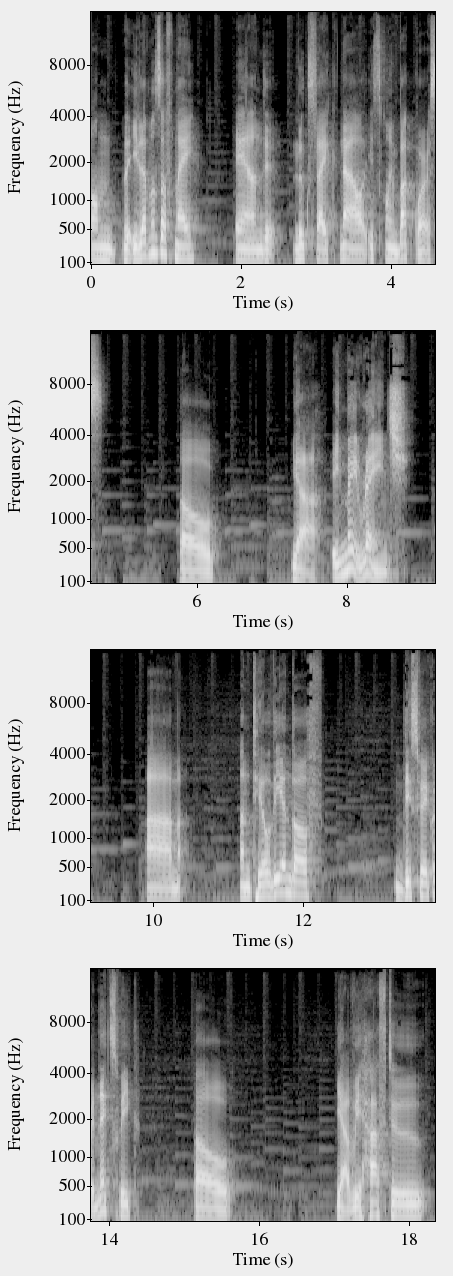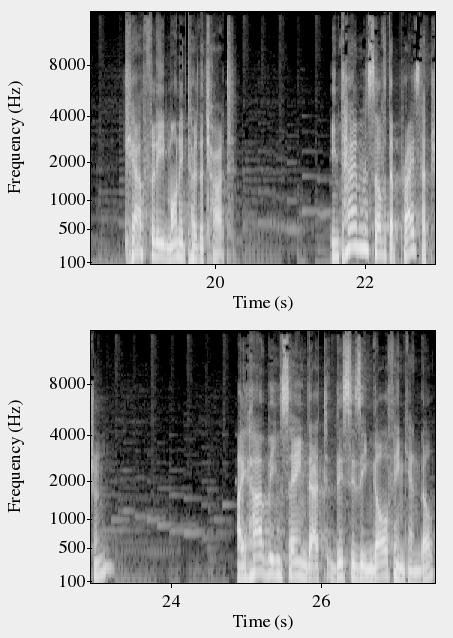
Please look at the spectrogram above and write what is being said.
on the 11th of May, and looks like now it's going backwards. So yeah, it may range. Um, until the end of this week or next week. So yeah, we have to carefully monitor the chart. In terms of the price action, I have been saying that this is engulfing candle.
